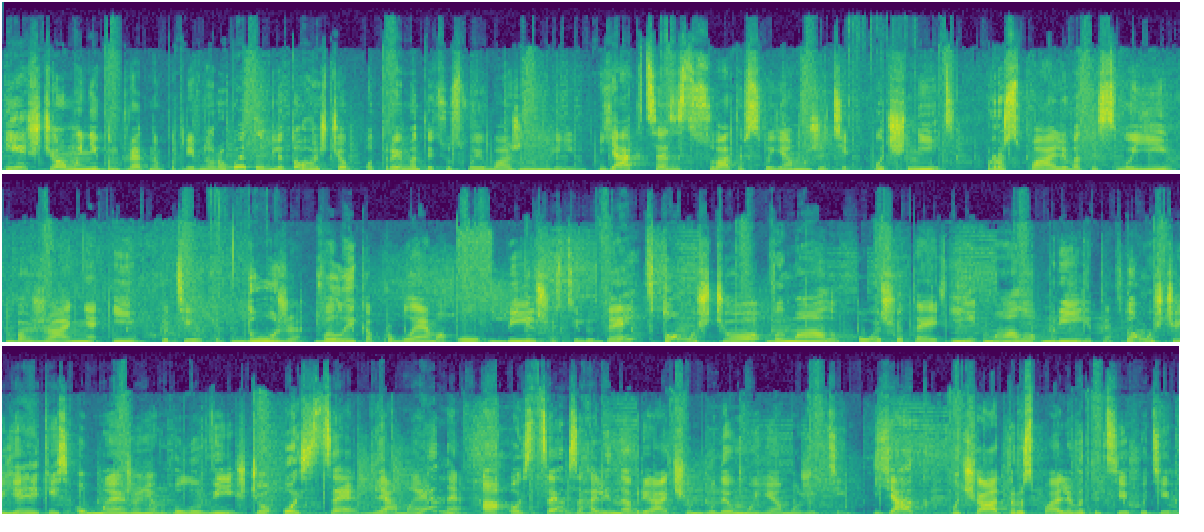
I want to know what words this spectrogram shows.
і що мені конкретно потрібно робити для того, щоб отримати цю свою бажану мрію. Як це застосувати в своєму житті? Почніть розпалювати свої бажання і хотілки. Дуже велика проблема у більшості людей в тому, що ви мало хочете і мало мрієте, в тому, що є якісь обмеження в голові, що ось це для мене, а ось це взагалі навряд чи буде в моєму житті. Як почати розпалювати ці хотілки?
